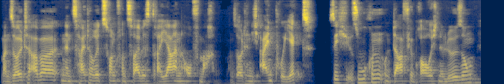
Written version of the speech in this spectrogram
Man sollte aber einen Zeithorizont von zwei bis drei Jahren aufmachen. Man sollte nicht ein Projekt sich suchen und dafür brauche ich eine Lösung,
